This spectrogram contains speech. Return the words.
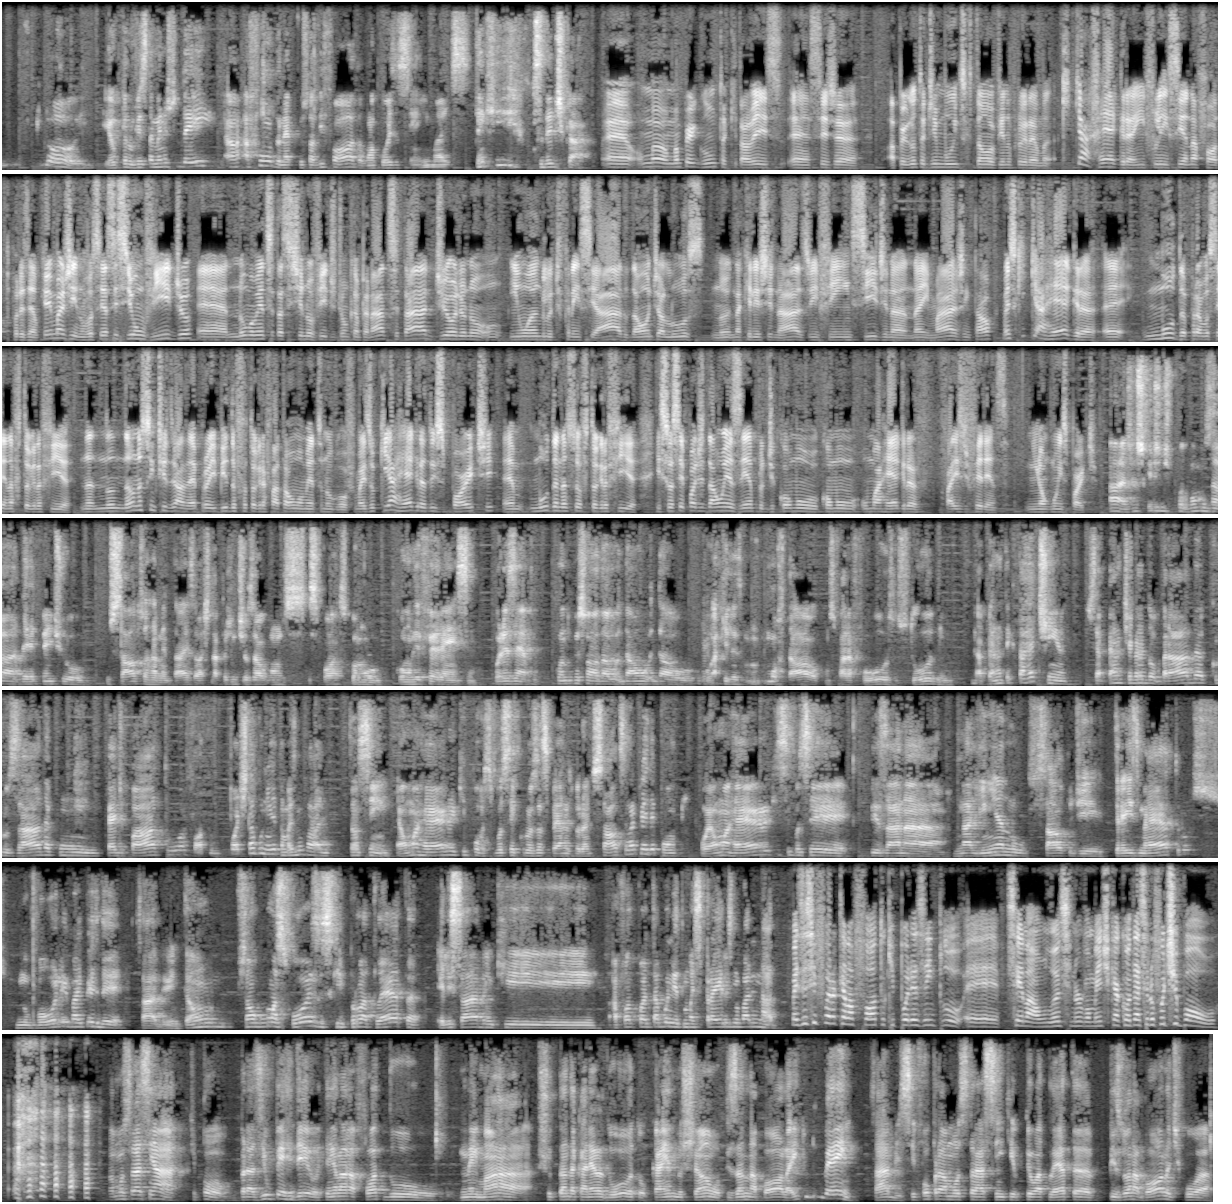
estudou. Eu, pelo visto, também não estudei a, a, fundo, né? Porque eu só vi foto, alguma coisa assim, mas tem que se dedicar. É, uma, uma pergunta que talvez é, seja a pergunta de muitos que estão ouvindo o programa: o que, que, a regra influencia na foto, por exemplo? Porque eu imagino, você assistiu um vídeo, é, no momento que você está assistindo o vídeo de um campeonato, você está de olho no, em um ângulo diferenciado, da onde a luz no, naquele ginásio, enfim, incide na, na imagem e tal. Mas o que, que a regra é, muda para você na fotografia? Não no sentido de ah, é proibido fotografar tal momento no golfe, mas o que a regra do esporte é, muda na sua fotografia? E se você pode dar um exemplo de como, como uma regra faz diferença em algum esporte? Ah, acho que a gente vamos usar de repente o, os saltos ornamentais. Eu acho que dá pra gente usar alguns esportes como, como referência. Por exemplo, quando o pessoal dá, dá, dá o, aquele mortal com os parafusos, tudo, a perna tem que estar retinha. Se a perna estiver dobrada, cruzada, com pé de pato, a foto pode estar bonita, mas não vale. Então, assim, é uma regra que, pô, se você cruza as pernas durante o salto, você vai perder ponto. Ou é uma regra que, se você pisar na, na linha, no salto de 3 metros, no vôlei, vai perder. sabe? Então, são algumas coisas que para o atleta, eles sabem que a foto pode estar bonita, mas para eles não vale nada. Mas e se for aquela foto que, por exemplo, é, sei lá, um lance normalmente que acontece no futebol? Pra mostrar assim, ah, tipo, Brasil perdeu, tem lá a foto do Neymar chutando a canela do outro, ou caindo no chão, ou pisando na bola, aí tudo bem, sabe? Se for para mostrar assim que o teu atleta pisou na bola, tipo a,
